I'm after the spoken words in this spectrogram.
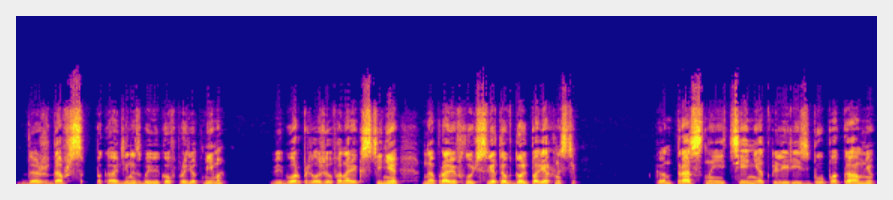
Дождавшись, пока один из боевиков пройдет мимо, Вигор приложил фонарик к стене, направив луч света вдоль поверхности. Контрастные тени открыли резьбу по камню,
